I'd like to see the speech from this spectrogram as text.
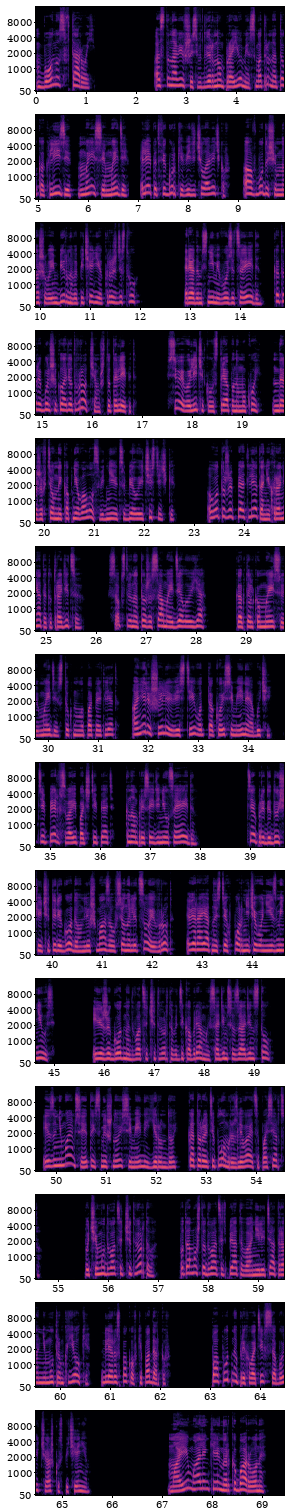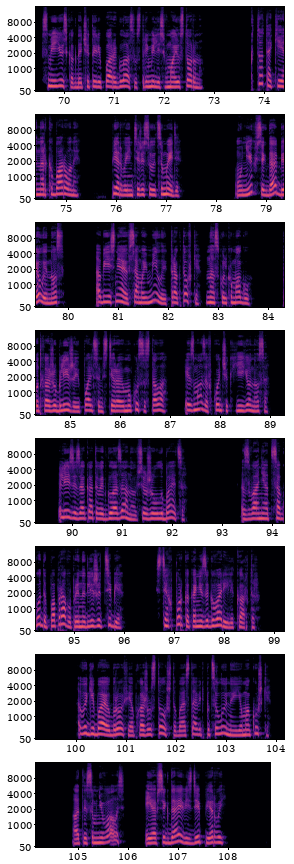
Бонус второй. Остановившись в дверном проеме, смотрю на то, как Лизи, Мэйси и Мэдди лепят фигурки в виде человечков, а в будущем нашего имбирного печенья к Рождеству. Рядом с ними возится Эйден, который больше кладет в рот, чем что-то лепит. Все его личико устряпано мукой, даже в темной копне волос виднеются белые частички. Вот уже пять лет они хранят эту традицию. Собственно, то же самое делаю я. Как только Мейсу и Мэдди стукнуло по пять лет, они решили ввести вот такой семейный обычай. Теперь в свои почти пять к нам присоединился Эйден. Те предыдущие четыре года он лишь мазал все на лицо и в рот. Вероятно, с тех пор ничего не изменилось. И ежегодно 24 декабря мы садимся за один стол и занимаемся этой смешной семейной ерундой, которая теплом разливается по сердцу. Почему 24-го? Потому что 25-го они летят ранним утром к елке для распаковки подарков, попутно прихватив с собой чашку с печеньем. Мои маленькие наркобароны. Смеюсь, когда четыре пары глаз устремились в мою сторону. Кто такие наркобароны? Первый интересуется Мэдди. У них всегда белый нос. Объясняю в самой милой трактовке, насколько могу. Подхожу ближе и пальцем стираю муку со стола, измазав кончик ее носа. Лизи закатывает глаза, но все же улыбается. Звание отца года по праву принадлежит тебе, с тех пор, как они заговорили, Картер. Выгибаю бровь и обхожу стол, чтобы оставить поцелуй на ее макушке. А ты сомневалась? Я всегда и везде первый.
